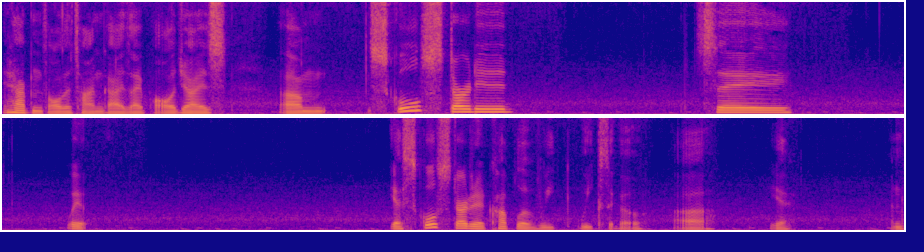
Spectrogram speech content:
It happens all the time, guys. I apologize. Um, school started, say, wait. Yeah, school started a couple of week weeks ago. Uh, yeah. And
